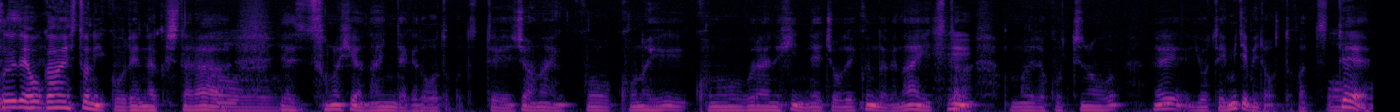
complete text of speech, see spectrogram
それで他の人にこう連絡したら「いやその日はないんだけど」とかっって「じゃあ何ここの日このぐらいの日にねちょうど行くんだけどない」っつったら「お前じゃあこっちの、ね、予定見てみろ」とかっつって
